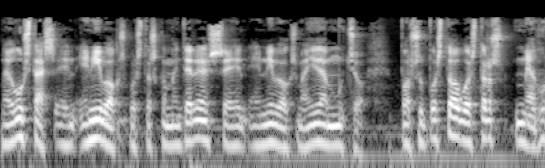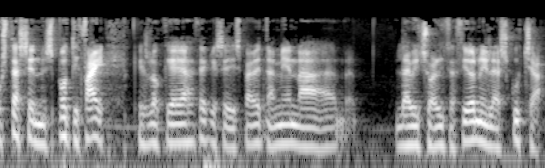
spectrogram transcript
me gustas en Evox, vuestros comentarios en Evox me ayudan mucho. Por supuesto, vuestros me gustas en Spotify, que es lo que hace que se dispare también la, la visualización y la escucha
